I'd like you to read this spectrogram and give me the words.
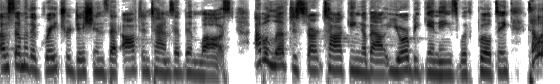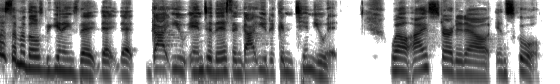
of some of the great traditions that oftentimes have been lost. I would love to start talking about your beginnings with quilting. Tell us some of those beginnings that that that got you into this and got you to continue it. Well, I started out in school.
